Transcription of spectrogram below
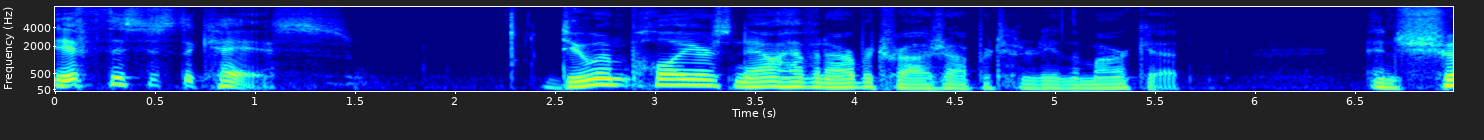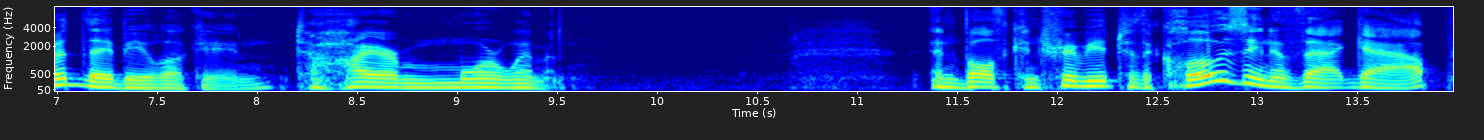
if this is the case, do employers now have an arbitrage opportunity in the market? And should they be looking to hire more women? And both contribute to the closing of that gap,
